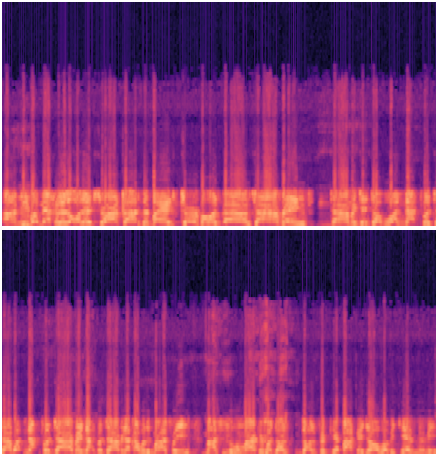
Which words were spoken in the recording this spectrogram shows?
Ah, then. And people making a lot of shortcuts and buying turbo um, tamarins. Tamarins into one natural tar. What natural tamarin? Natural tamarin, like I was Massy, Massy supermarket, but dollar dollar fifty a package or what we can, me.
